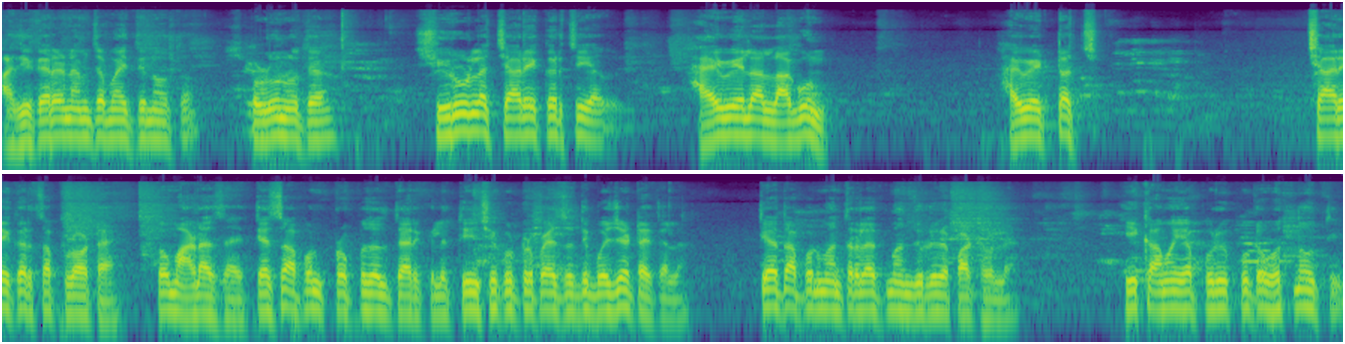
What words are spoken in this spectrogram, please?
अधिकाऱ्यांना आमच्या माहिती नव्हतं पडून होत्या. शिरूरला चार एकरची हायवेला लागून हायवे टच चार एकरचा प्लॉट आहे तो म्हाडाचा आहे. त्याचं आपण प्रपोजल तयार केलं. तीनशे कोटी रुपयाचं ते बजेट आहे त्याला ते आता आपण मंत्रालयात मंजुरीला पाठवलं आहे ही कामं यापूर्वी कुठं होत नव्हती.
